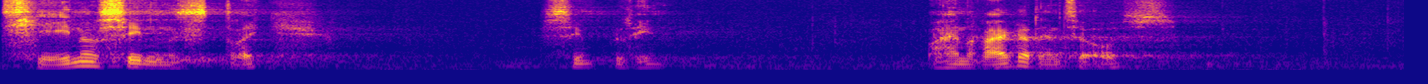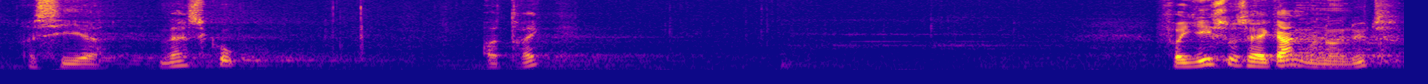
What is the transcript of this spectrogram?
Tjenersindens drik. Simpelthen. Og han rækker den til os og siger, værsgo og drik. For Jesus er i gang med noget nyt.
